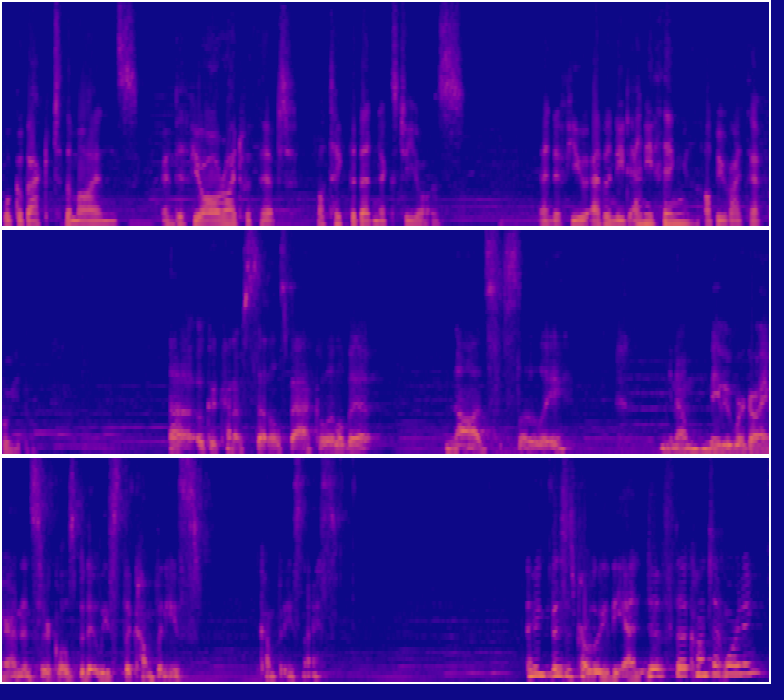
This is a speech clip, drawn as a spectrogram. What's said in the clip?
We'll go back to the mines, and if you're alright with it, I'll take the bed next to yours. And if you ever need anything, I'll be right there for you. Uh, Oka kind of settles back a little bit, nods slowly. You know, maybe we're going around in circles, but at least the company's company's nice. I think this is probably the end of the content warning.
